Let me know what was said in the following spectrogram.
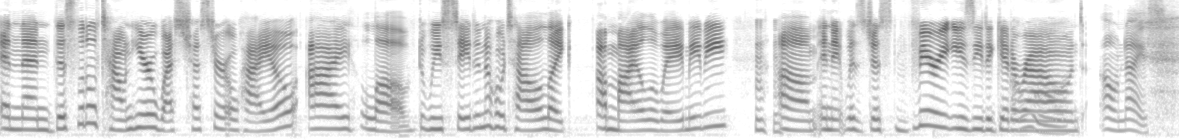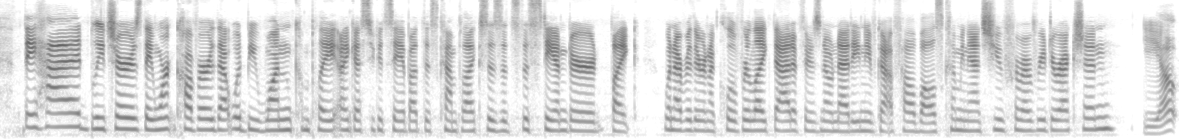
and then this little town here, West Chester, Ohio, I loved. We stayed in a hotel like a mile away, maybe. um, and it was just very easy to get around. Oh, nice. They had bleachers. They weren't covered. That would be one complaint, I guess you could say, about this complex is it's the standard, like, whenever they're in a clover like that, if there's no netting, you've got foul balls coming at you from every direction. Yep.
